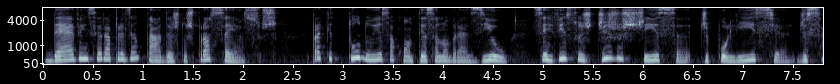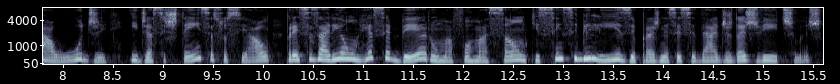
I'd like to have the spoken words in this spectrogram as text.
devem ser apresentadas nos processos. Para que tudo isso aconteça no Brasil, serviços de justiça, de polícia, de saúde e de assistência social precisariam receber uma formação que sensibilize para as necessidades das vítimas.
